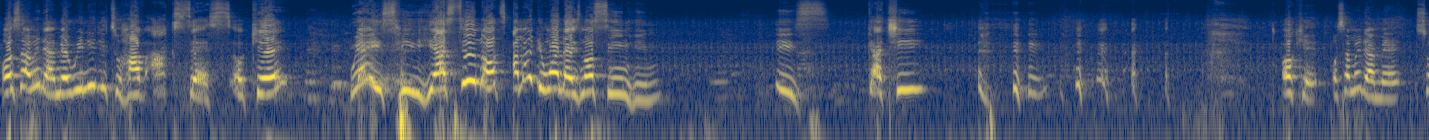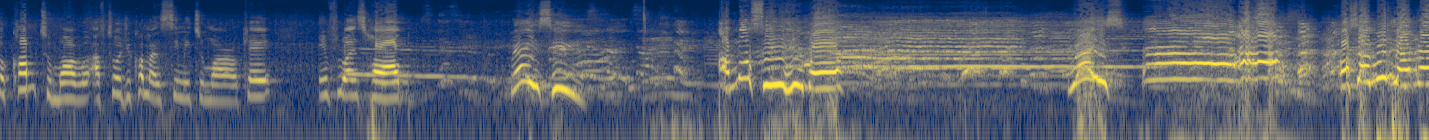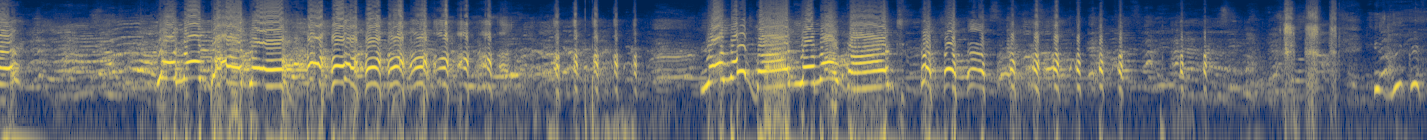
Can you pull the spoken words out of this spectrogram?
Osemudiame, we need you to have access, okay? Where is he? He has still not. Am I the one that is not seeing him? Is Kachi? okay, Osemudiame. So come tomorrow. I've told you, come and see me tomorrow, okay? Influence Hub. Where is he? I'm not seeing him. Oh. Where is? Ah! Osemudiame. You're not bad, oh. You're not bad. You're not bad.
